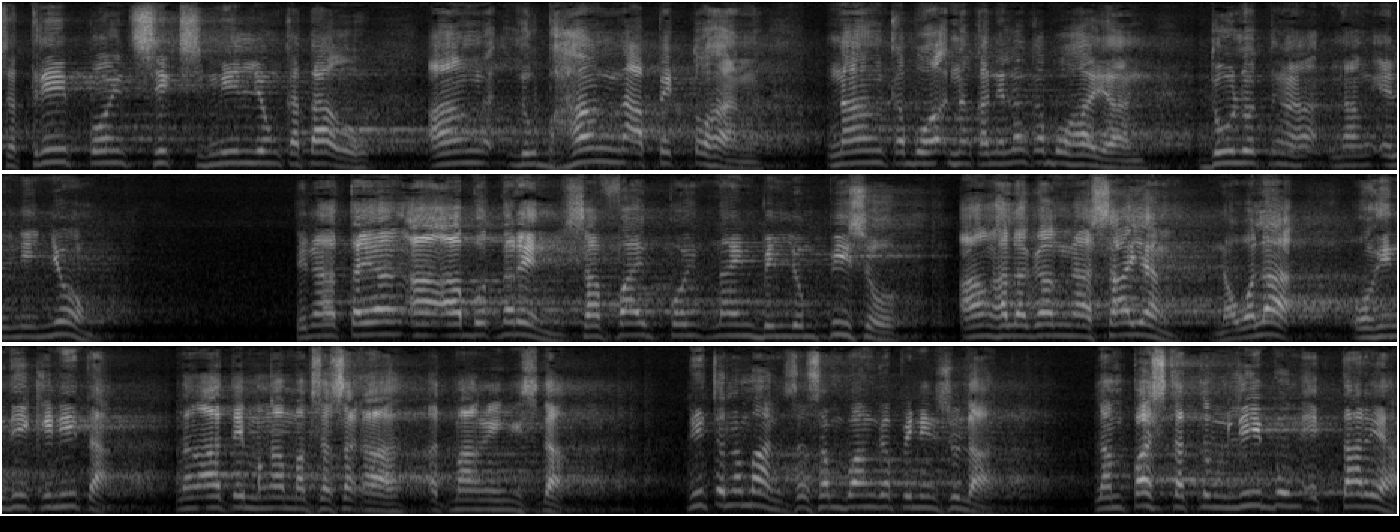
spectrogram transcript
sa 3.6 milyong katao ang lubhang naapektuhan ng, kabuha- ng kanilang kabuhayan dulot nga ng El Nino. Tinatayang aabot na rin sa 5.9 bilyong piso ang halagang nasayang, nawala o hindi kinita ng ating mga magsasaka at mangingisda. Dito naman sa Zamboanga Peninsula, lampas 3,000 ektarya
